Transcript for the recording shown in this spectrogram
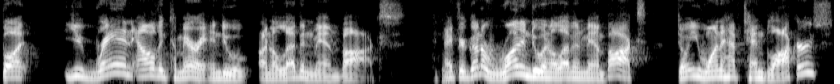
But you ran Alvin Kamara into an 11 man box. And if you're going to run into an 11 man box, don't you want to have 10 blockers?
